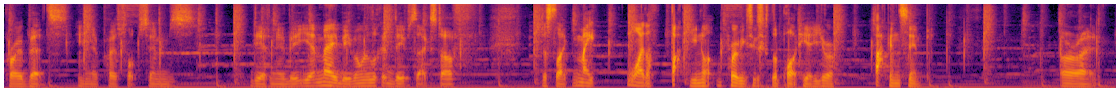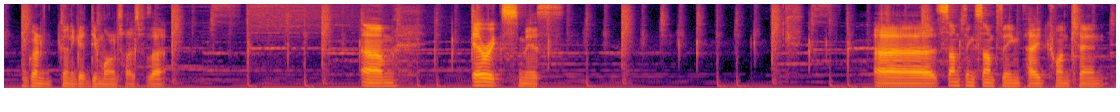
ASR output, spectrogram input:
probe bets in their post flop sims? Definitely. Yeah, maybe. When we look at deep stack stuff, just like, mate, why the fuck are you not probing six of the pot here? You're a fucking simp. Alright. I'm going to get demonetized for that. Um, Eric Smith Uh, something something paid content,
